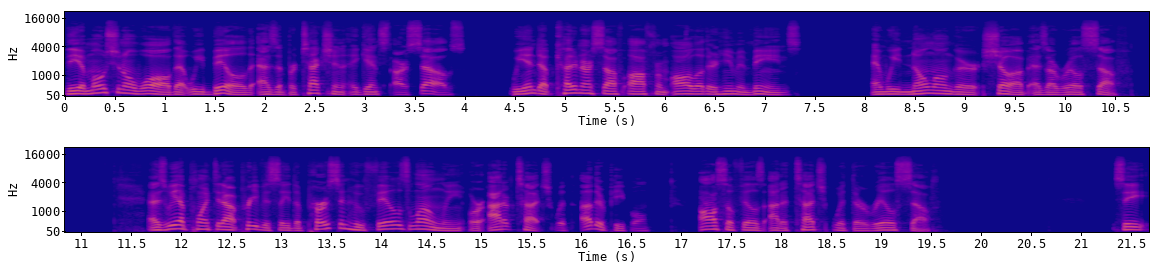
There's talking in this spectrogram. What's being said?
The emotional wall that we build as a protection against ourselves, we end up cutting ourselves off from all other human beings and we no longer show up as our real self. As we have pointed out previously, the person who feels lonely or out of touch with other people also feels out of touch with their real self. See,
